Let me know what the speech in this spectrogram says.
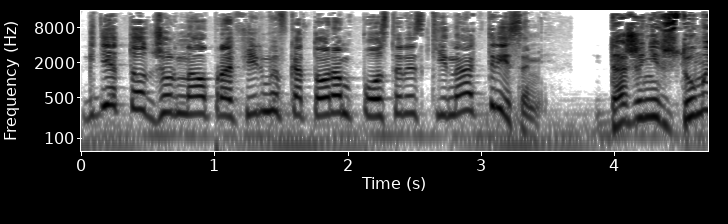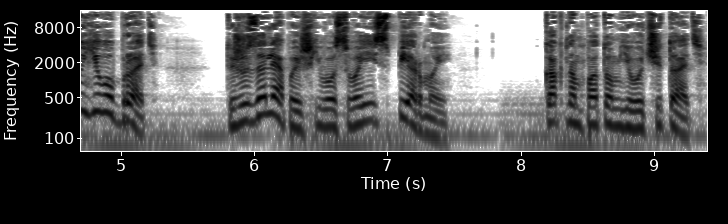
где тот журнал про фильмы, в котором постеры с киноактрисами? Даже не вздумай его брать. Ты же заляпаешь его своей спермой. Как нам потом его читать?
